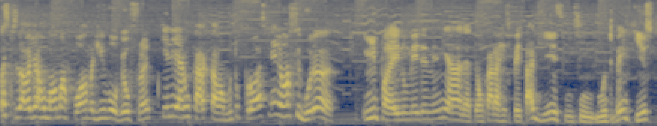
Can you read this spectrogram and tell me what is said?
mas precisava de arrumar uma forma de envolver o Frank, porque ele era um cara que estava muito próximo e ele é uma figura ímpar aí no meio do MMA, né? Tem um cara respeitadíssimo, enfim, muito bem quisto.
